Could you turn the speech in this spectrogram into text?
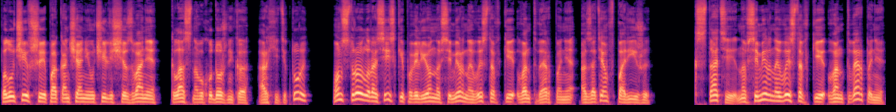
Получивший по окончании училища звание классного художника архитектуры, он строил российский павильон на Всемирной выставке в Антверпене, а затем в Париже. Кстати, на Всемирной выставке в Антверпене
